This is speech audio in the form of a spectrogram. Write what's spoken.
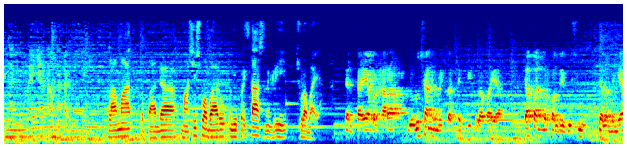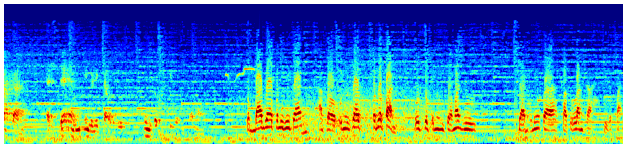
dengan dimulainya tahun akademik ini. Selamat kepada mahasiswa baru Universitas Negeri Surabaya. Dan saya berharap lulusan Universitas Negeri Surabaya dapat berkontribusi dalam menyiapkan SDM Indonesia unggul untuk Indonesia. Lembaga pendidikan atau universitas terdepan untuk Indonesia maju dan UNESA satu langkah di depan.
